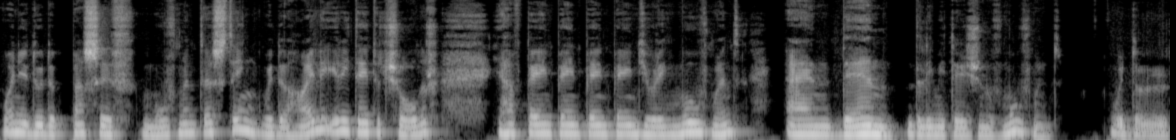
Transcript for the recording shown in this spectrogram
when you do the passive movement testing with the highly irritated shoulder, you have pain, pain, pain, pain during movement, and then the limitation of movement. With the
